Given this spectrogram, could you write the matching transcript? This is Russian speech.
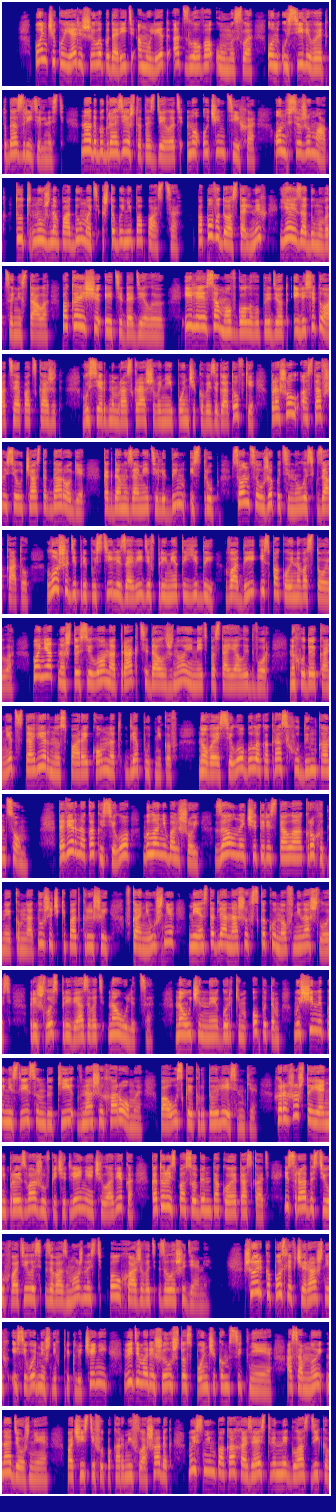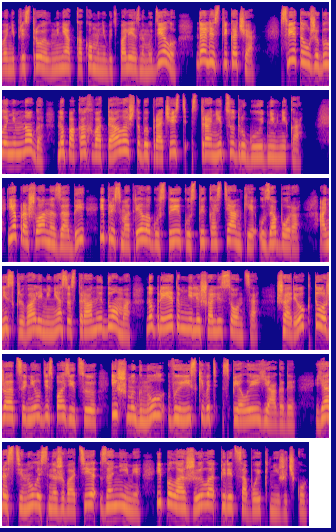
Пончику я решила подарить амулет от злого умысла. Он усиливает подозрительность. Надо бы грозе что-то сделать, но очень тихо. Он все же маг. Тут нужно подумать, чтобы не попасться. По поводу остальных я и задумываться не стала, пока еще эти доделаю. Или само в голову придет, или ситуация подскажет. В усердном раскрашивании пончиковой заготовки прошел оставшийся участок дороги. Когда мы заметили дым из труб, солнце уже потянулось к закату. Лошади припустили, завидев приметы еды, воды и спокойного стойла. Понятно, что село на тракте должно иметь постоялый двор. На худой конец таверну с парой комнат для путников. Новое село было как раз худым концом. Таверна, как и село, была небольшой. Зал на четыре стола, крохотные комнатушечки под крышей. В конюшне места для наших скакунов не нашлось. Пришлось привязывать на улице. Наученные горьким опытом, мужчины понесли сундуки в наши хоромы по узкой крутой лесенке. Хорошо, что я не произвожу впечатления человека, который способен такое таскать, и с радостью ухватилась за возможность поухаживать за лошадями. Шорька после вчерашних и сегодняшних приключений, видимо, решил, что с Пончиком сытнее, а со мной надежнее. Почистив и покормив лошадок, мы с ним, пока хозяйственный глаз Дикого не пристроил меня к какому-нибудь полезному делу, дали стрекача. Света уже было немного, но пока хватало, чтобы прочесть страницу-другую дневника. Я прошла на зады и присмотрела густые кусты костянки у забора. Они скрывали меня со стороны дома, но при этом не лишали солнца. Шарек тоже оценил диспозицию и шмыгнул выискивать спелые ягоды. Я растянулась на животе за ними и положила перед собой книжечку.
